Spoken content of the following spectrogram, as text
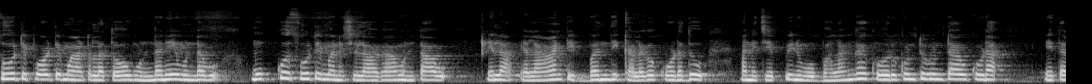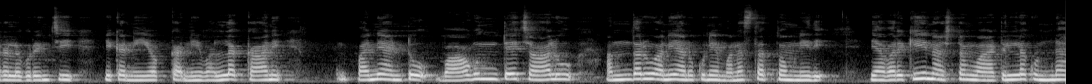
సూటిపోటి మాటలతో ఉండనే ఉండవు. ముక్కు సూటి మనిషిలాగా ఉంటావు. ఇలా ఎలాంటి ఇబ్బంది కలగకూడదు అని చెప్పి నువ్వు బలంగా కోరుకుంటూ ఉంటావు కూడా. ఇతరుల గురించి ఇక నీ యొక్క నీ వల్ల కానీ పని అంటూ బాగుంటే చాలు అందరూ అని అనుకునే మనస్తత్వం నీది. ఎవరికీ నష్టం వాటిల్లకుండా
